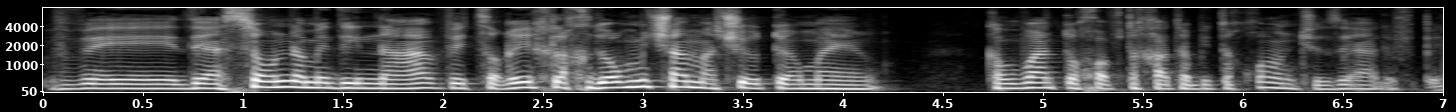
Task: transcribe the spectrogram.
וזה אסון למדינה, וצריך לחזור משם מה שיותר מהר. כמובן, תוך הבטחת הביטחון, שזה א' ב'.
